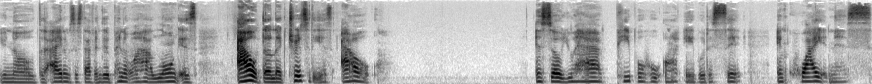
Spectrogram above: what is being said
you know, the items and stuff, and depending on how long is out, the electricity is out. And so you have people who aren't able to sit in quietness.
